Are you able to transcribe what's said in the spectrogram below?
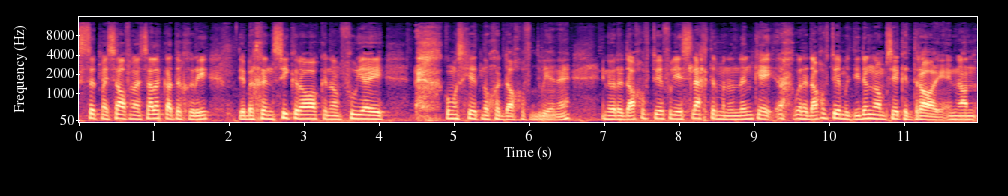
sit myself in dieselfde kategorie. Jy begin siek raak en dan voel jy kom ons gee dit nog 'n dag of twee, mm. né? En oor 'n dag of twee voel jy slegter, maar dan dink jy, ag, oor 'n dag of twee moet die ding hom seker draai en dan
